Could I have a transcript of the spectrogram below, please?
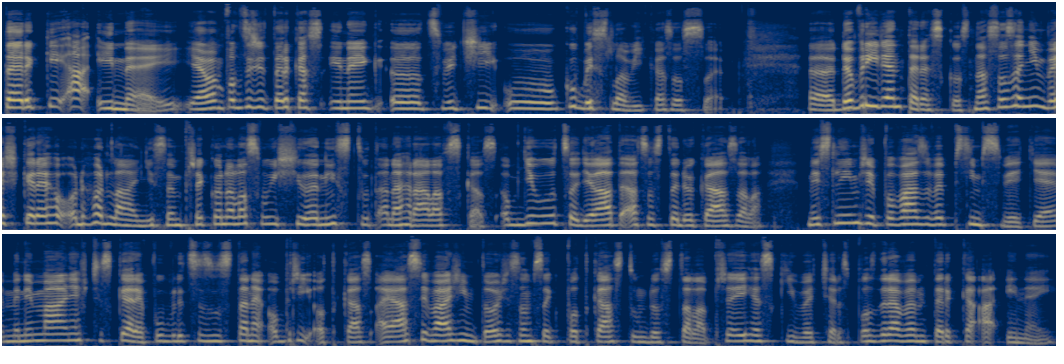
Terky a Inej. Já mám pocit, že Terka s Inej uh, cvičí u Kuby Slavíka zase. Eh, dobrý den, Teresko. S nasazením veškerého odhodlání jsem překonala svůj šílený stud a nahrála vzkaz. Obdivuju, co děláte a co jste dokázala. Myslím, že po vás ve psím světě, minimálně v České republice, zůstane obří odkaz a já si vážím to, že jsem se k podcastům dostala. Přeji hezký večer. S pozdravem Terka a Inej.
